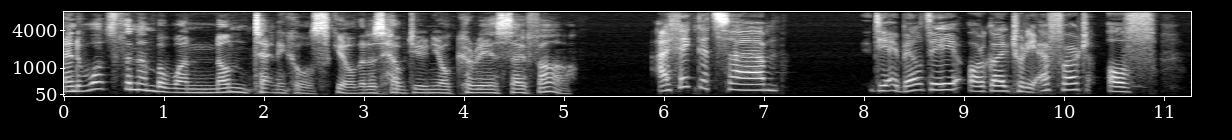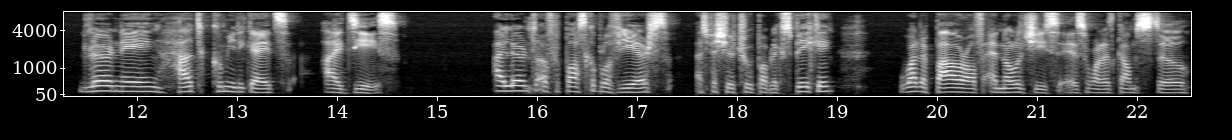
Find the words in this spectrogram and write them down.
And what's the number one non technical skill that has helped you in your career so far? I think that's um, the ability or going through the effort of learning how to communicate ideas. I learned over the past couple of years, especially through public speaking, what the power of analogies is when it comes to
